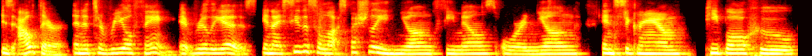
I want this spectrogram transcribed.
is out there and it's a real thing. It really is. And I see this a lot, especially in young females or in young Instagram people who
